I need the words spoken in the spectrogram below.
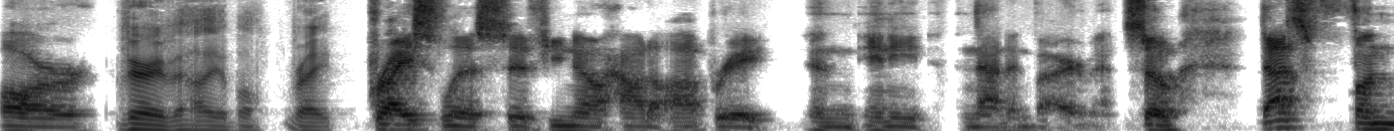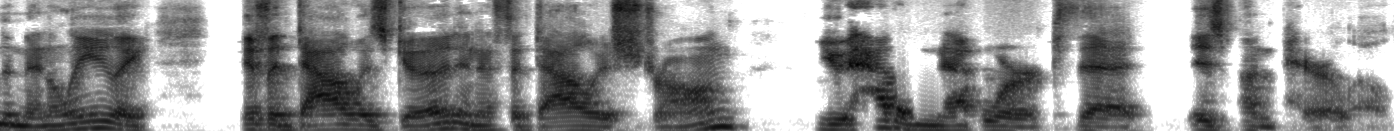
are very valuable, right? Priceless if you know how to operate in any in that environment. So that's fundamentally like if a DAO is good and if a DAO is strong, you have a network that is unparalleled.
